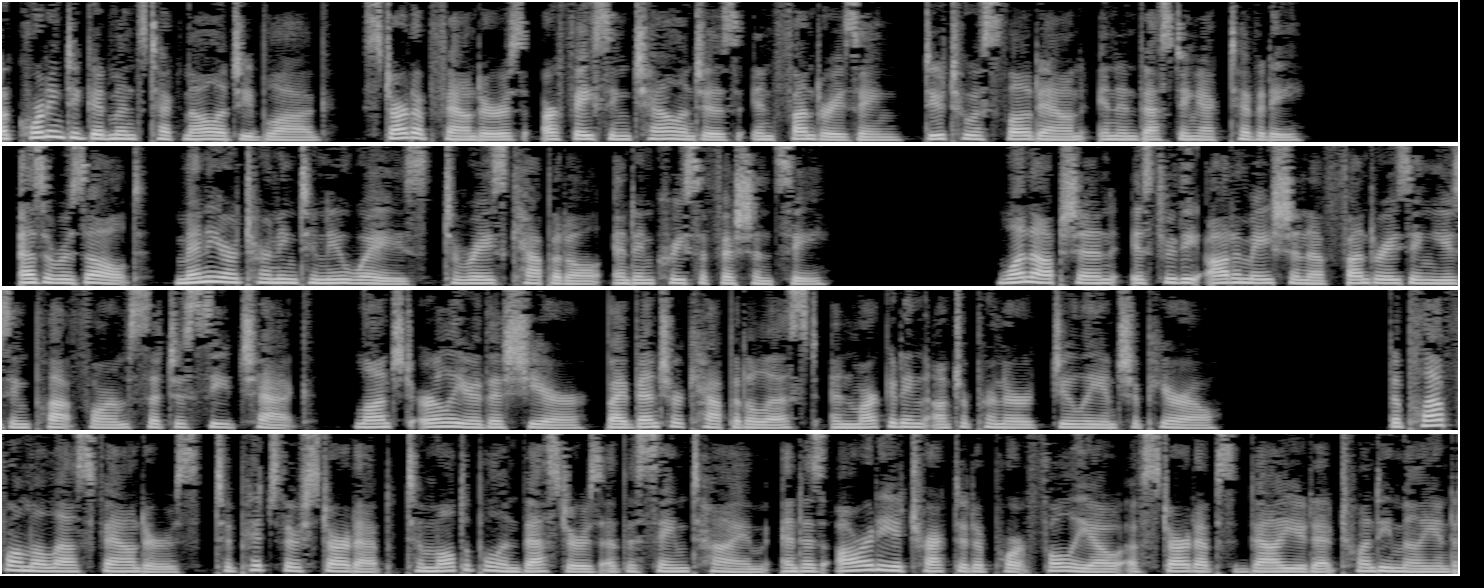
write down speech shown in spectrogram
According to Goodman's technology blog, startup founders are facing challenges in fundraising due to a slowdown in investing activity. As a result, many are turning to new ways to raise capital and increase efficiency. One option is through the automation of fundraising using platforms such as SeedCheck, launched earlier this year by venture capitalist and marketing entrepreneur Julian Shapiro. The platform allows founders to pitch their startup to multiple investors at the same time and has already attracted a portfolio of startups valued at $20 million.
